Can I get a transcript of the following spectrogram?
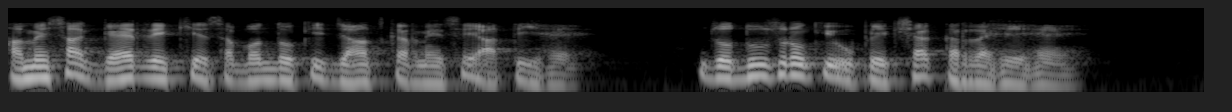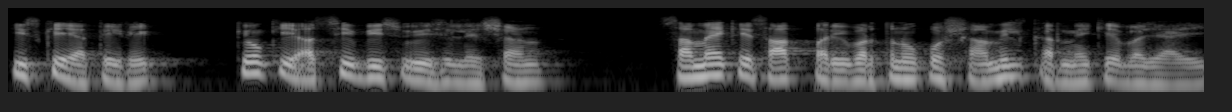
हमेशा गैर रेखीय संबंधों की जाँच करने से आती है, जो दूसरों की उपेक्षा कर रहे हैं। इसके अतिरिक्त, क्योंकि अस्सी बीस विश्लेषण समय के साथ परिवर्तनों को शामिल करने के बजाय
